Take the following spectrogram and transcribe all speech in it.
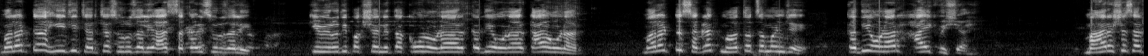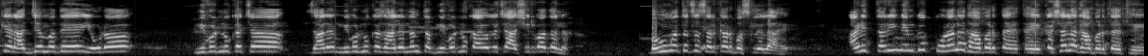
मला वाटतं ही जी चर्चा सुरू झाली आज सकाळी सुरू झाली की विरोधी पक्ष नेता कोण होणार कधी होणार काय होणार मला वाटतं सगळ्यात महत्त्वाचं म्हणजे कधी होणार हा एक विषय आहे. महाराष्ट्रासारख्या राज्यामध्ये एवढं निवडणुकाच्या झाल्या निवडणुका झाल्यानंतर निवडणूक आयोगाच्या आशीर्वादानं बहुमताचं सरकार बसलेलं आहे. आणि तरी नेमकं कोणाला घाबरता येत हे कशाला घाबरता येत हे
